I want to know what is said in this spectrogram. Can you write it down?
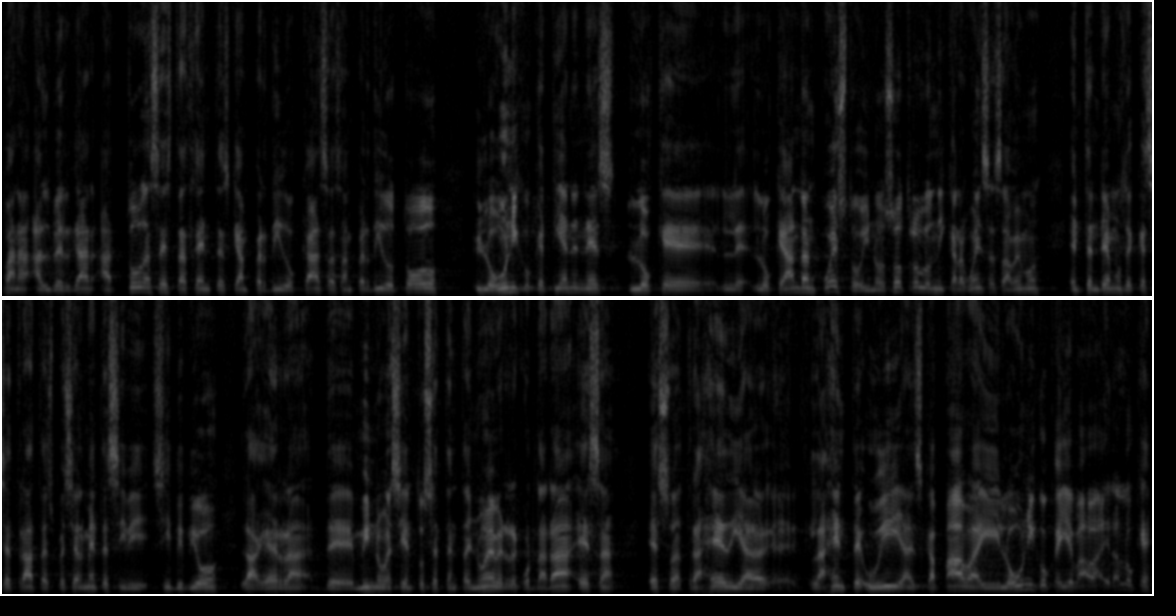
para albergar a todas estas gentes que han perdido casas, han perdido todo y lo único que tienen es lo que, lo que andan puesto. Y nosotros los nicaragüenses sabemos, entendemos de qué se trata, especialmente si, si vivió la guerra de 1979. Recordará esa, esa tragedia, eh, la gente huía, escapaba y lo único que llevaba era lo que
